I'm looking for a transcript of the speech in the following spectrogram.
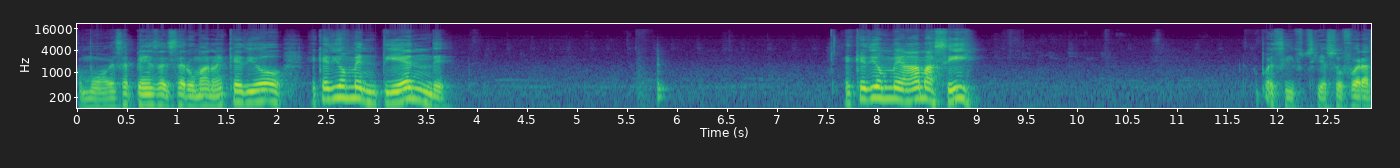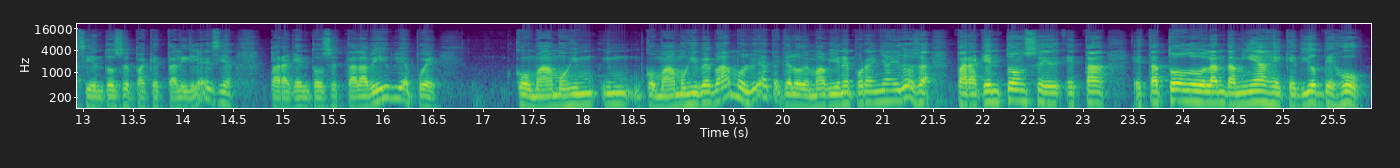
Como a veces piensa el ser humano, es que Dios, es que Dios me entiende. Es que Dios me ama así. Pues si, si eso fuera así, entonces ¿para qué está la iglesia? ¿Para qué entonces está la Biblia? Pues comamos y, comamos y bebamos, olvídate que lo demás viene por añadido. O sea, ¿para qué entonces está, está todo el andamiaje que Dios dejó?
